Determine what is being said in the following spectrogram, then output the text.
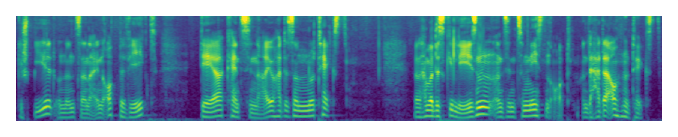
gespielt und uns an einen Ort bewegt, der kein Szenario hatte, sondern nur Text. Dann haben wir das gelesen und sind zum nächsten Ort. Und der hatte auch nur Text.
